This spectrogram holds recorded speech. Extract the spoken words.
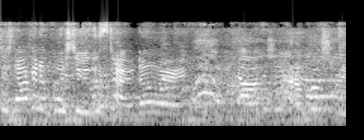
She's not gonna push you this time. Don't worry. Yeah, she's gonna push me.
